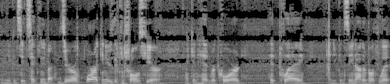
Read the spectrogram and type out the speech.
And you can see it takes me back to zero, or I can use the controls here. I can hit record, hit play, and you can see now they're both lit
